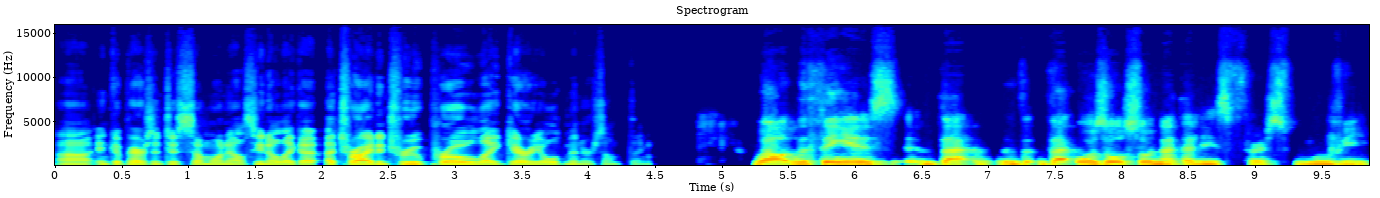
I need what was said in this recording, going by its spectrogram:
uh, in comparison to someone else, you know, like a, a tried and true pro like Gary Oldman or something. Well, the thing is that that was also Natalie's first movie.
